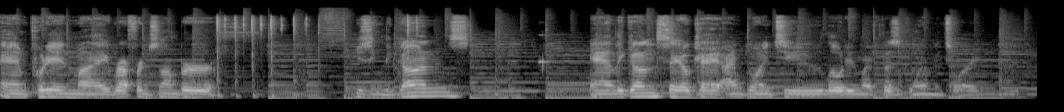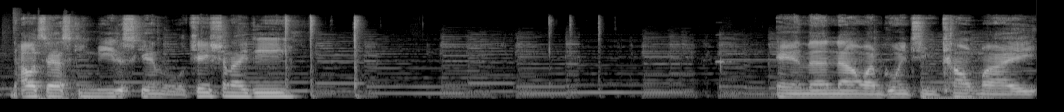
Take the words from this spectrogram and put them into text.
and put in my reference number using the guns. And the guns say, okay, I'm going to load in my physical inventory. Now it's asking me to scan the location ID. And then now I'm going to count my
